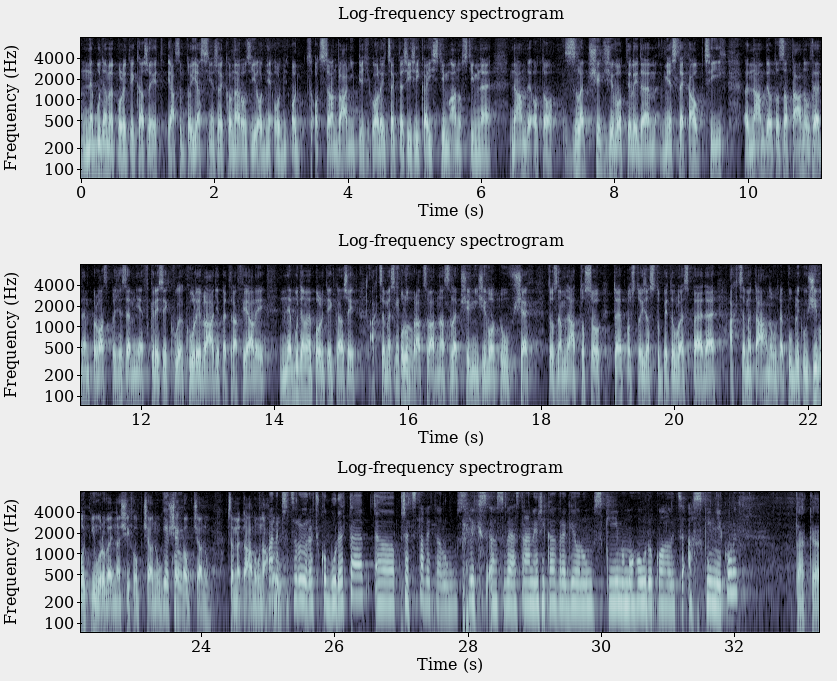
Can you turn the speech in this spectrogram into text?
nebudeme politikařit. Já jsem to jasně řekl, na rozdíl od, od, od, od stran vládní pětikoalice, kteří říkají s tím ano, s tím ne. Nám jde o to zlepšit životy lidem v městech a obcích. Nám jde o to zatáhnout jeden pro vás, protože země v krizi kvůli- vládě Petra Fialy. Nebudeme politikařit a chceme spolupracovat na zlepšení životů všech. To znamená, to, jsou, to je postoj zastupitelů SPD a chceme táhnout republiku životní úroveň našich občanů, Děkuju. všech občanů. Chceme táhnout nahoru. Pane předsedo Jurečko, budete uh, představitelům svých, uh, své strany říkat v regionům, s kým mohou do koalice a s kým nikoliv? Tak eh,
